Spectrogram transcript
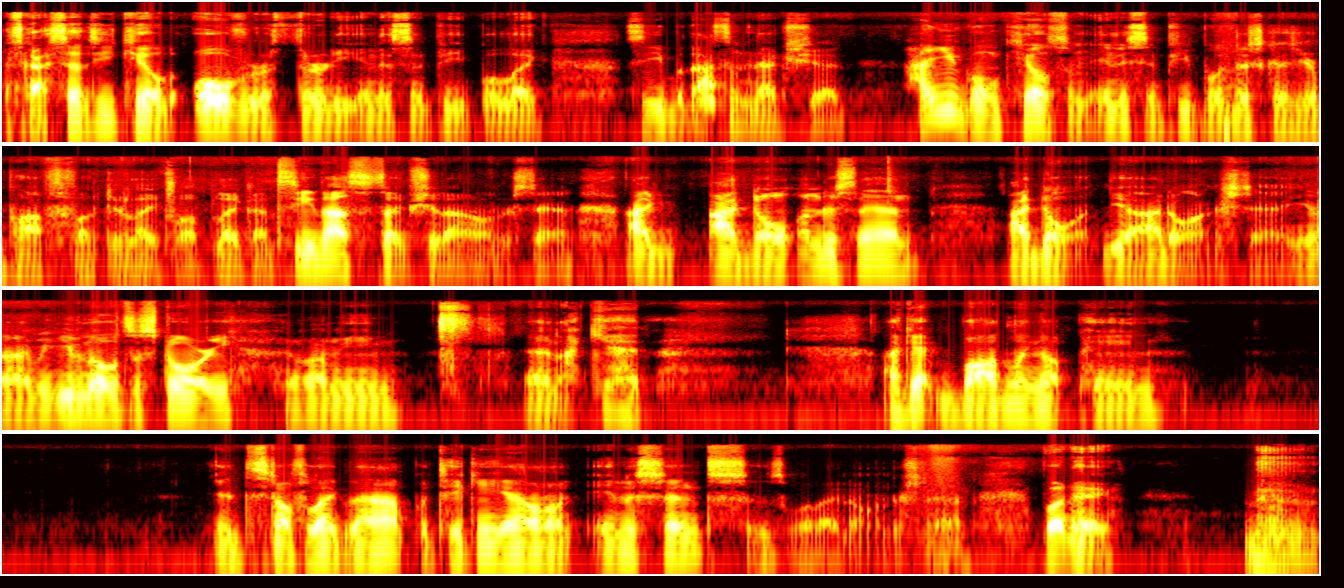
This guy says he killed over thirty innocent people. Like, see, but that's some next shit how you gonna kill some innocent people just because your pops fucked your life up? Like, I see, that's the type shit I don't understand. I I don't understand. I don't. Yeah, I don't understand. You know what I mean? Even though it's a story, you know what I mean. And I get, I get bottling up pain and stuff like that, but taking it out on innocence is what I don't understand. But hey,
